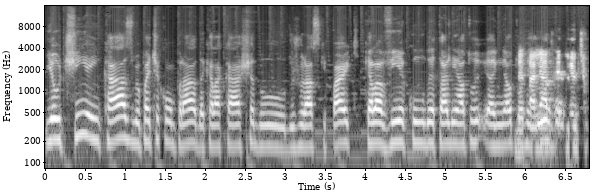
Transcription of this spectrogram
E eu tinha em casa, meu pai tinha comprado aquela caixa do, do Jurassic Park, que ela vinha com um detalhe em alto, em alto Detalhado relevo. relevo de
